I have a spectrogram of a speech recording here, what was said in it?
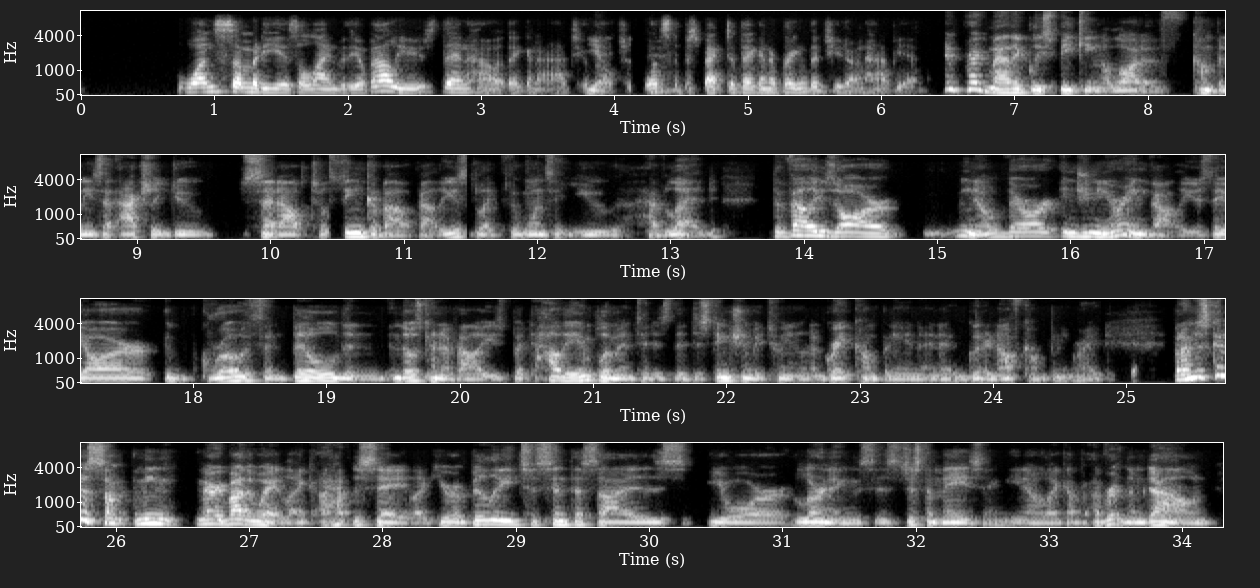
once somebody is aligned with your values, then how are they going to add to your yeah. culture? What's the perspective they're going to bring that you don't have yet? And pragmatically speaking, a lot of companies that actually do set out to think about values, like the ones that you have led, the values are, you know, there are engineering values, they are growth and build and, and those kind of values, but how they implement it is the distinction between a great company and, and a good enough company, right? But I'm just gonna sum. I mean, Meri. By the way, like I have to say, like your ability to synthesize your learnings is just amazing. You know, like I've, I've written them down,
